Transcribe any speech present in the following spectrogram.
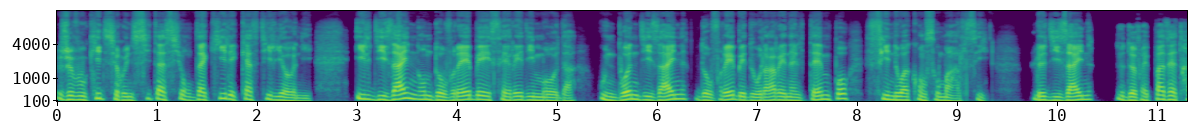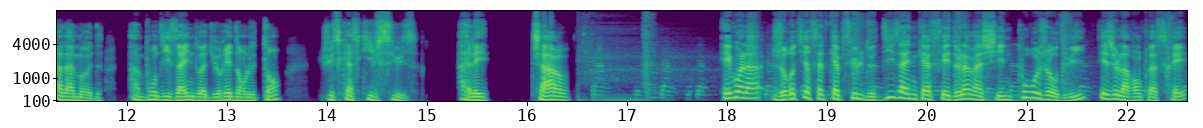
je vous quitte sur une citation d'Achille Castiglioni. Il design non dovrebbe essere di moda, un buon design dovrebbe durare nel tempo fino a consumarsi. Le design ne devrait pas être à la mode. Un bon design doit durer dans le temps jusqu'à ce qu'il s'use. Allez, ciao et voilà, je retire cette capsule de Design Café de la machine pour aujourd'hui et je la remplacerai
